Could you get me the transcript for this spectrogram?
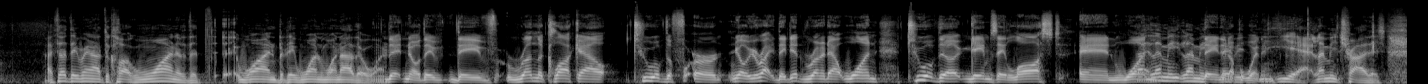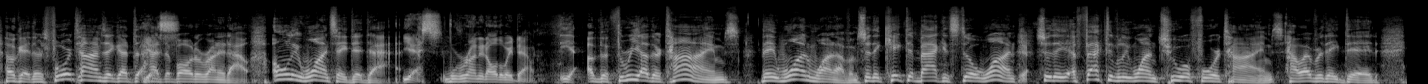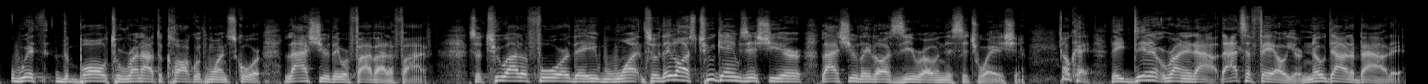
I thought they ran out the clock one of the one, but they won one other one. They, no, they've they've run the clock out. Two of the four, or no, you're right. They did run it out one. Two of the games they lost, and one let, let me let me. they ended maybe- up winning. Yeah, let me try this. Okay, there's four times they got to, had the ball to run it out. Only once they did that. Yes, we'll run it all the way down. Yeah, of the three other times, they won one of them. So they kicked it back and still won. Yeah. So they effectively won two or four times, however they did, with the ball to run out the clock with one score. Last year, they were five out of five. So two out of four, they won. So they lost two games this year. Last year, they lost zero in this situation. Okay, they didn't run it out. That's a failure, no doubt about it.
